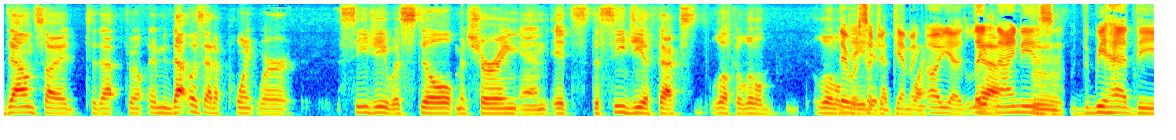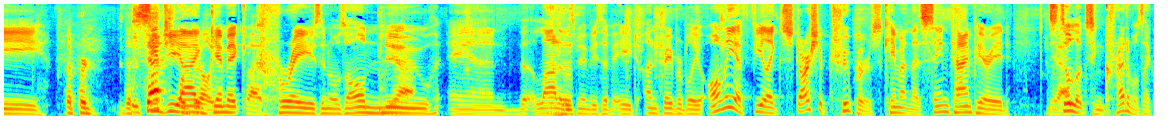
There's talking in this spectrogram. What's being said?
downside to that film, I mean, that was at a point where CG was still maturing, and it's the CG effects look a little, a little. They were such a gimmick. Oh yeah, late Yeah. 90s. We had the The pro- the, the, CGI gimmick but- craze, and it was all new. Yeah. Mm-hmm. And the, a lot of those movies have aged unfavorably. Only I feel like Starship Troopers came out in that same time period. It Yeah. still looks incredible. It's like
